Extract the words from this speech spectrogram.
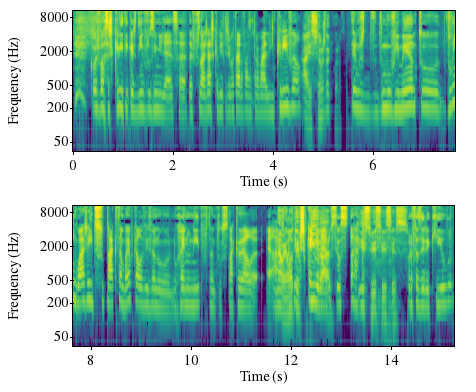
com as vossas críticas de inverosimilhança das personagens. Acho que a Beatriz Batarda faz um trabalho incrível. Ah, isso estamos de acordo. Em termos de, de movimento, de linguagem e de sotaque também, porque ela viveu no, no Reino Unido, portanto o sotaque dela. Não, ela, ela teve que piorar o seu sotaque. Isso, isso, isso, isso. Para fazer aquilo.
